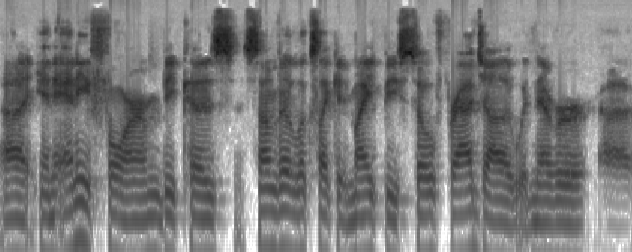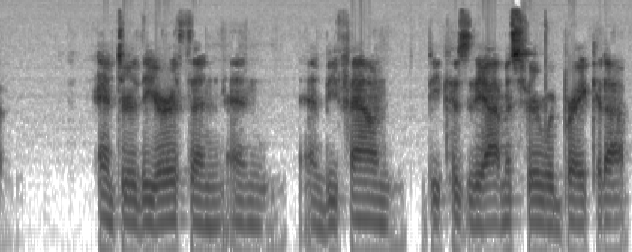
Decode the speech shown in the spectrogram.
uh, in any form because some of it looks like it might be so fragile it would never uh, enter the earth and, and, and be found because the atmosphere would break it up.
